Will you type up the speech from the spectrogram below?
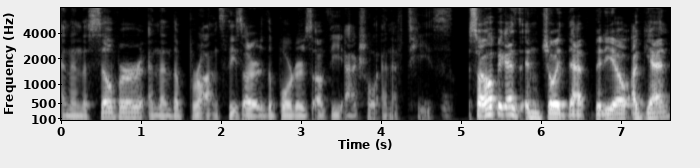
and then the silver and then the bronze these are the borders of the actual nfts mm. so i hope you guys enjoyed that video again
